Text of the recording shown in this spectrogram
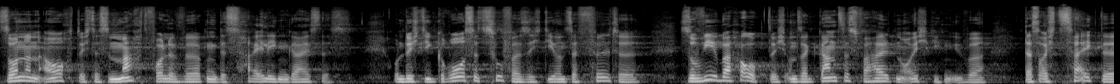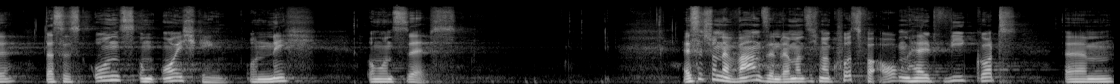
sondern auch durch das machtvolle Wirken des Heiligen Geistes und durch die große Zuversicht, die uns erfüllte, sowie überhaupt durch unser ganzes Verhalten euch gegenüber, das euch zeigte, dass es uns um euch ging und nicht um uns selbst. Es ist schon der Wahnsinn, wenn man sich mal kurz vor Augen hält, wie Gott ähm,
